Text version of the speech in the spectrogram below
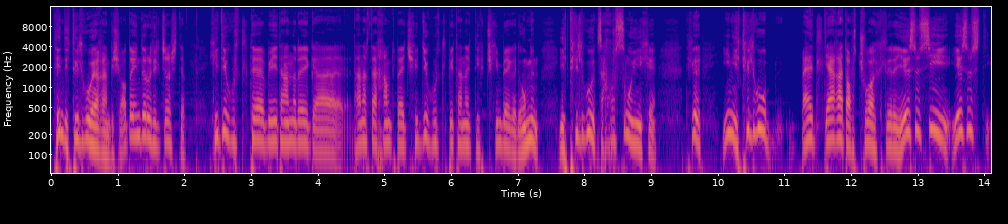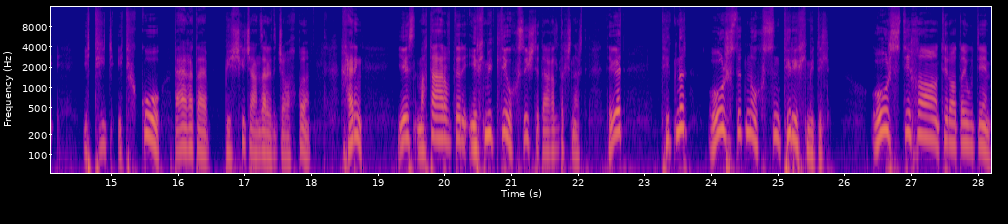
Тэнд итгэлгүй байгаа юм биш. Одоо энэ дээр хэлж байгаа шүү дээ. Хэдий хүртэлтэй би та нарыг та нартай хамт байж хэдий хүртэл би та нарыг төвчих юм бэ гэдэг өмнө нь итгэлгүй завхарсан үеийнхээ. Тэгэхээр энэ итгэлгүй байдалд яагаад орчвоо гэхлээр Есүсийн Есүст итгэж итгэхгүй байгаадаа биш гэж анзаарэгдэж байгаа байхгүй юу. Харин Ес Мата 10 дээр эрх мэдлийг өгсөн шүү дээ дагалдагч нарт. Тэгээд тэд нар өөрсдөд нь өгсөн тэр эрх мэдэл өөрсдийнхөө тэр одоо юу гэдэг юм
